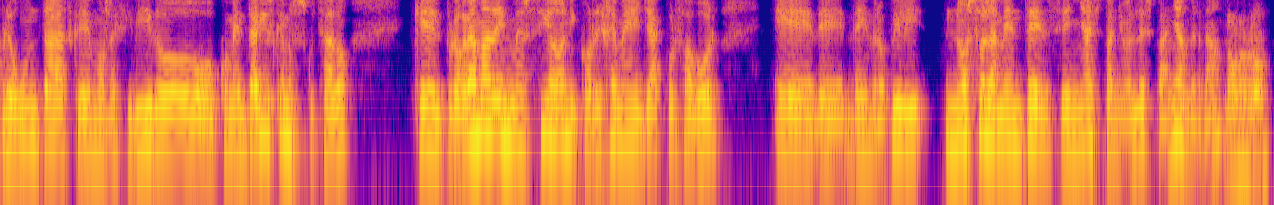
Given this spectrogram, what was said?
preguntas que hemos recibido o comentarios que hemos escuchado, que el programa de inmersión, y corrígeme Jack por favor, eh, de, de Indropili, no solamente enseña español de España, ¿verdad? No, no, no.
